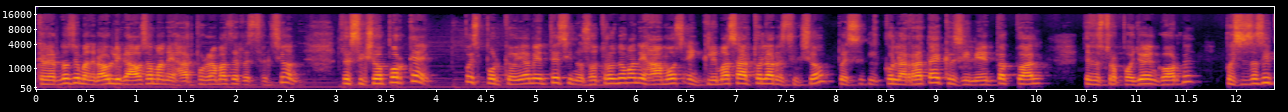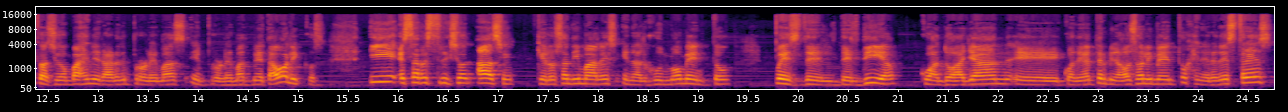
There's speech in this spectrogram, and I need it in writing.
que vernos de manera obligados a manejar programas de restricción. ¿Restricción por qué? Pues porque obviamente si nosotros no manejamos en climas altos la restricción, pues con la rata de crecimiento actual de nuestro pollo de engorde, pues esa situación va a generar en problemas, en problemas metabólicos. Y esta restricción hace que los animales en algún momento pues del, día cuando hayan, eh, cuando hayan terminado su alimento, generen estrés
